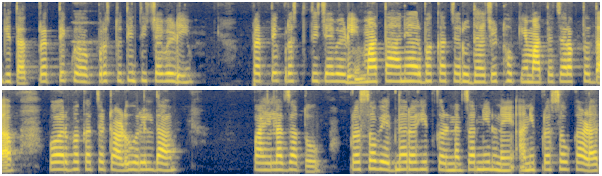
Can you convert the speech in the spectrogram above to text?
घेतात. प्रत्येक प्रस्तुतीच्या वेळी प्रत्येक प्रस्तुतीच्या वेळी माता आणि अर्भकाच्या हृदयाचे ठोके, मातेचा रक्तदाब व अर्भकाचा टाळूवरील दाब पाहिला जातो. प्रसव वेदनारहित करण्याचा निर्णय आणि प्रसव काळात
